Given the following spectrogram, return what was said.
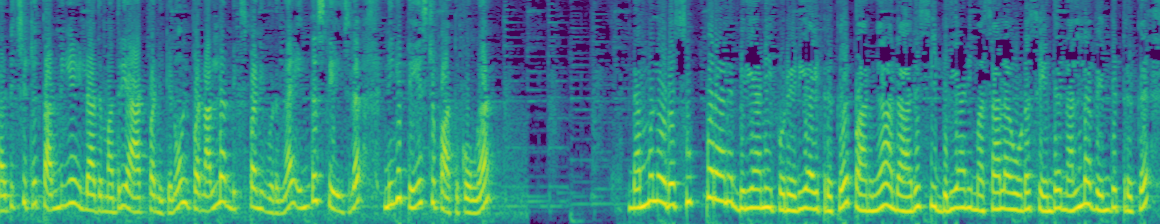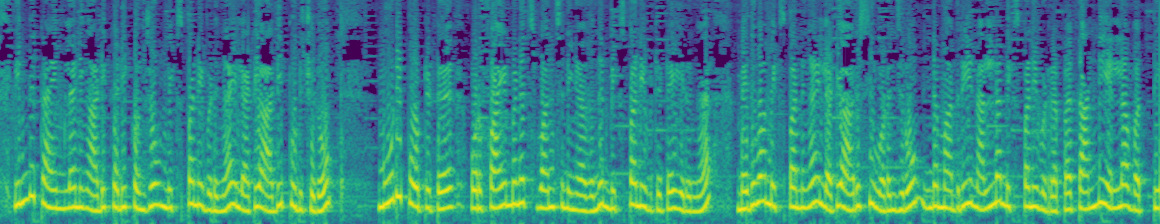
வடிச்சிட்டு தண்ணியே இல்லாத மாதிரி ஆட் பண்ணிக்கணும். இப்ப நல்லா மிக்ஸ் பண்ணி விடுங்க. இந்த ஸ்டேஜ்ல நீங்க டேஸ்ட் பாத்துக்கோங்க நம்மளோட சூப்பரான பிரியாணி இப்போ ரெடி ஆயிட்டு இருக்கு பாருங்க அந்த அரிசி பிரியாணி மசாலாவோட சேர்ந்து நல்லா வெந்துட்டு இருக்கு இந்த டைம்ல நீங்க அடிக்கடி கொஞ்சம் மிக்ஸ் பண்ணி விடுங்க இல்லாட்டி அடி பிடிச்சிடும். மூடி போட்டுட்டு ஒரு ஃபைவ் மினிட்ஸ் ஒன்ஸ் நீங்க வந்து மிக்ஸ் பண்ணி விட்டுட்டே இருங்க. மெதுவா மிக்ஸ் பண்ணுங்க இல்லாட்டி அரிசி உடஞ்சிரும். இந்த மாதிரி நல்லா மிக்ஸ் பண்ணி விடுறப்ப தண்ணி எல்லாம் வத்தி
